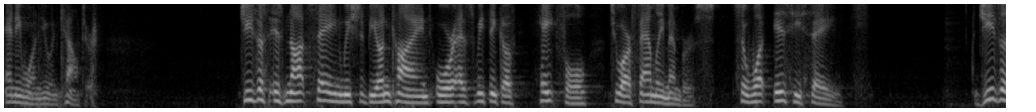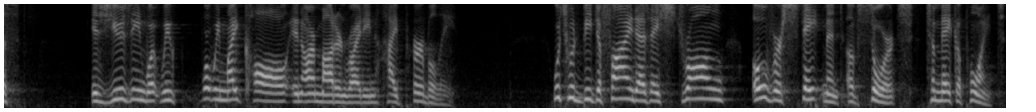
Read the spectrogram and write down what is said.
anyone you encounter. Jesus is not saying we should be unkind or, as we think of, hateful to our family members. So, what is he saying? Jesus is using what we, what we might call in our modern writing hyperbole which would be defined as a strong overstatement of sorts to make a point.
